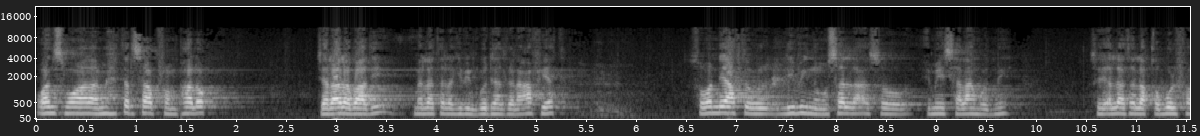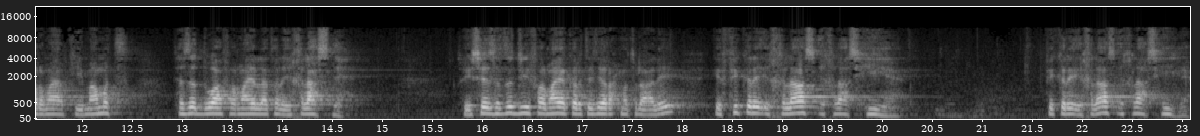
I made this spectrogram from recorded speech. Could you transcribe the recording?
Once more, Mehtar Saab from Palok, Jalalabadi, may Allah give him good health and afiyat. So one day after leaving the musalla, so he made salam with me. So Allah Ta'ala qabul farmaya ki imamat. Hazrat dua farmaya Allah Ta'ala ikhlas de. So he says, Hazrat ji farmaya karte the rahmatullah alayhi, कि फिक्र इखलास इखलास ही है फिक्र इखलास इखलास ही है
